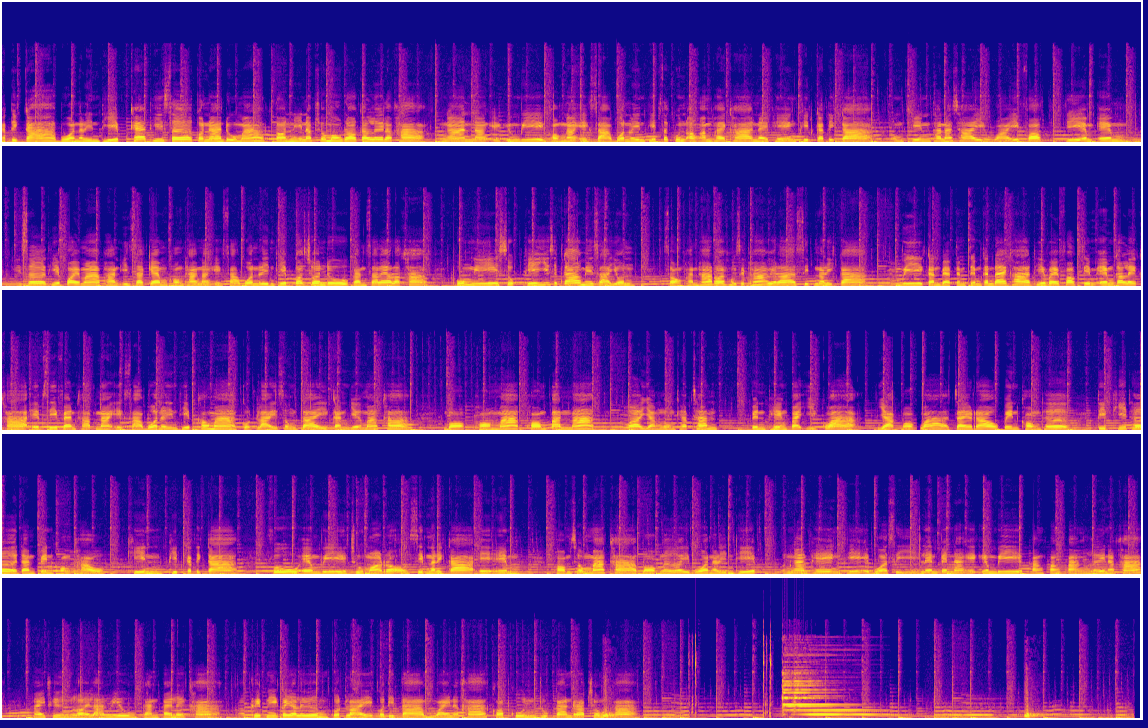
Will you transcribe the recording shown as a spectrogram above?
กติกาบัวนลินทิพย์แค่ทีเซอร์ก็น่าดูมาก ตอนนี้นับชั่วโมงรอกันเลยละค่ะ งานนางเอกอิมวีของนางเอกสาวบัวนลินทิพย์สกุลอ่องอัมภัยค่ะในเพลงผิดกติกาหนุ่มคินธนชัย ไวท์ฟ็อก GMM ทีเซอร์ที่ปล่อยมาผ่านอินสตาแกรมของทางนางเอกสาวบัวนลินทิพย์ก็ชวนดูกันซะแล้วล่ะค่ะ พรุ่งนี้ศุกร์ที่ 29 เมษายน 2565 เวลา 10 นาฬิกา MV กันแบบเต็มๆกันได้ค่ะ ที่ไวฟ็อก GMM กันเลยค่ะ FC แฟนคลับนางเอกสาวบัวนรินทิพย์เข้ามากดไลค์ทรงใจกันเยอะมากค่ะ บอกพร้อมมาก พร้อมปันมาก ว่ายังลงแคปชั่น เป็นเพลงไปอีกว่า อยากบอกว่าใจเราเป็นของเธอ ติดที่เธอดันเป็นของเขา คินผิดกติกา Full MV Tomorrow 10นาฬิกา AM พร้อมชมมากค่ะ บอกเลยบัวนรินทิพย์ผลงานเพลงที่บัวสีเล่นเป็นนางเอก MV ปังปังปังเลยนะคะ ให้ถึงร้อยล้านวิวกันไปเลยค่ะคลิปนี้ก็อย่าลืมกดไลค์ กดติดตามไว้นะคะ ขอบคุณทุกการรับชมค่ะ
